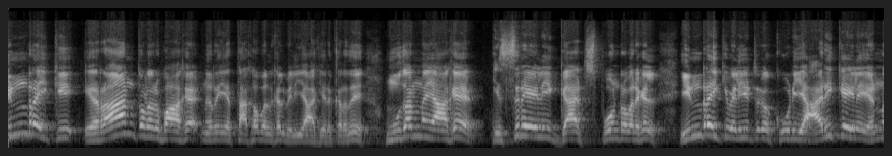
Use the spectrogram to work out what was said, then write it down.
இன்றைக்கு ஈரான் தொடர்பாக நிறைய தகவல்கள் வெளியாகி இருக்கிறது முதன்மையாக இஸ்ரேலி கேட்ஸ் போன்றவர்கள் இன்றைக்கு வெளியிட்டிருக்கக்கூடிய அறிக்கையில் என்ன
